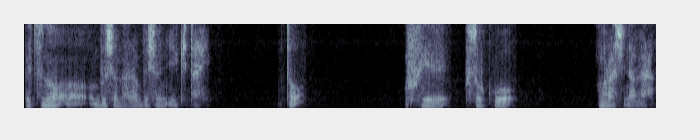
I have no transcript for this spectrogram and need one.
別の部署なら部署に行きたい。と不平不足を漏らしながら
